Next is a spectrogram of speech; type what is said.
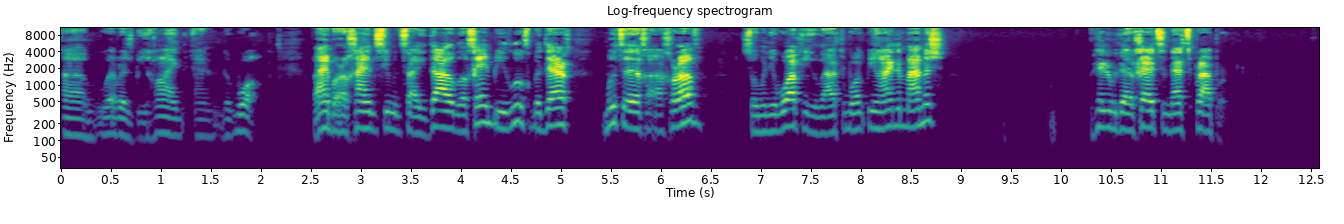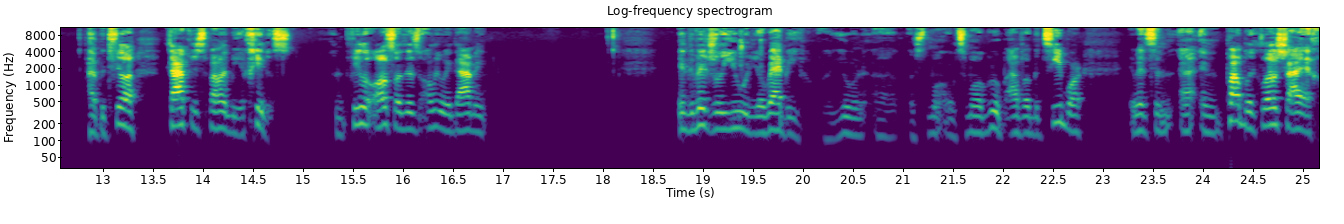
uh, whoever is behind and the wall. So when you're walking, you're allowed to walk behind the mamish. It with their and that's proper. But tefillah, taku spelling be yechidus. And tefillah also, there's only way davening individually, you and your rebbe, or you and uh, a small a small group. Ava b'tzibor, if it's in, uh, in public, lo shayach,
